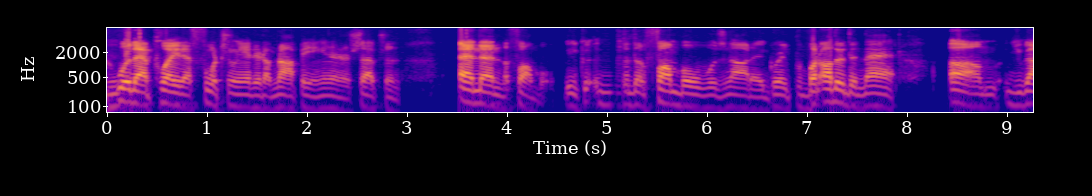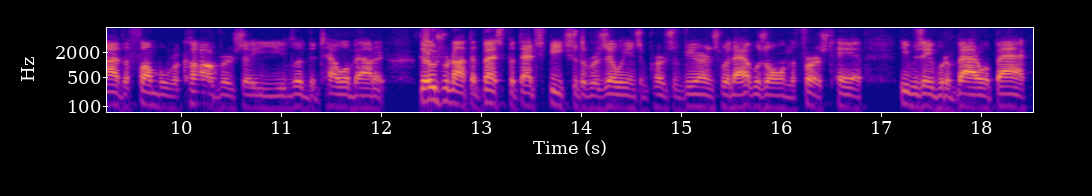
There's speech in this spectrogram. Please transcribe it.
mm-hmm. or that play that fortunately ended up not being an interception, and then the fumble. Because the fumble was not a great, but other than that, um, you got the fumble recovered, so you lived to tell about it those were not the best, but that speaks to the resilience and perseverance where that was all in the first half. He was able to battle it back,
